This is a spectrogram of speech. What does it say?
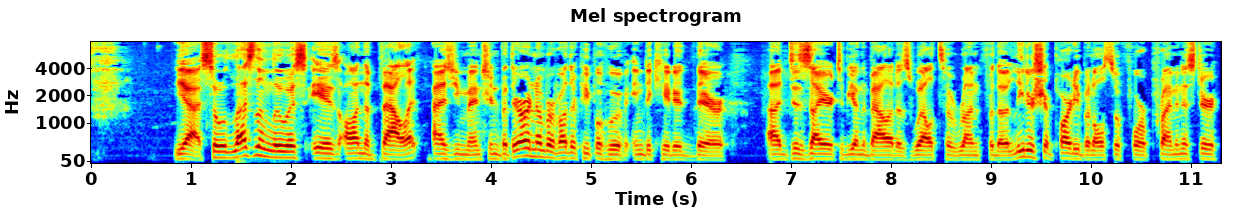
yeah, so Leslyn Lewis is on the ballot, as you mentioned, but there are a number of other people who have indicated their uh, desire to be on the ballot as well to run for the leadership party, but also for prime minister.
